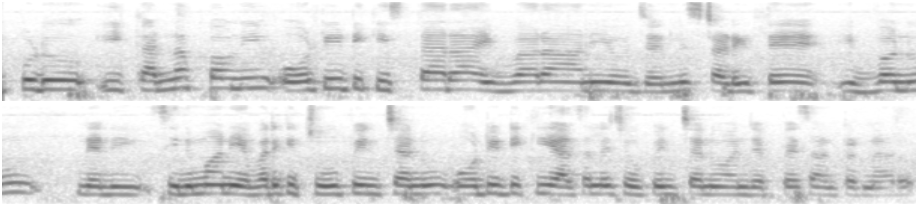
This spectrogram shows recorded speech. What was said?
ఇప్పుడు ఈ కన్నప్పని ఓటీటీకి ఇస్తారా ఇవ్వరా అని ఓ జర్నలిస్ట్ అడిగితే ఇవ్వను. నేను ఈ సినిమాని ఎవరికి చూపించను? ఓటీటీకి అసలే చూపించను అని చెప్పేసి అంటున్నారు.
